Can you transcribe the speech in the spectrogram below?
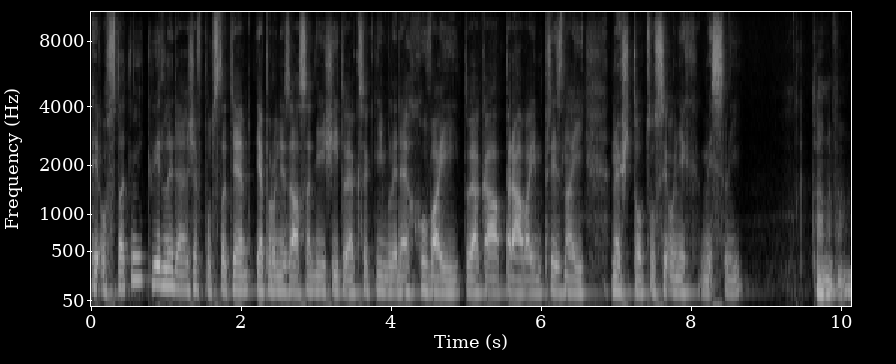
i ostatní queer lidé, že v podstatě je pro ně zásadnější to, jak se k ním lidé chovají, to, jaká práva jim přiznají, než to, co si o nich myslí? To já nevím.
